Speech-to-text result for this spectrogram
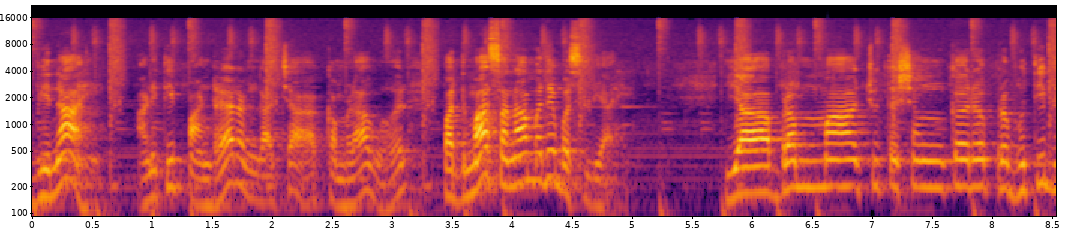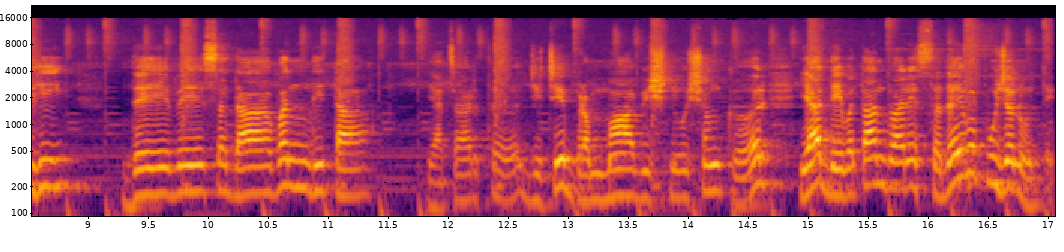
विना आहे आणि ती पांढऱ्या रंगाच्या कमळावर पद्मासनामध्ये बसली आहे. या ब्रह्माच्युत शंकर प्रभृतीभी देवे सदा वंदिता. याचा अर्थ जिचे ब्रह्मा विष्णू शंकर या देवतांद्वारे सदैव पूजन होते.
